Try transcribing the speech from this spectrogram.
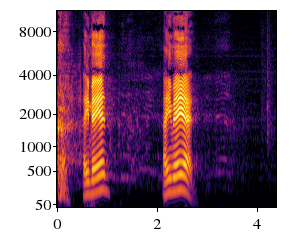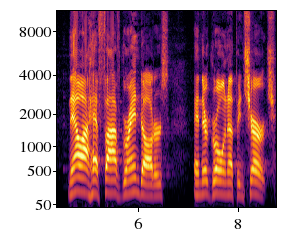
Amen. Amen. Now I have five granddaughters, and they're growing up in church.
